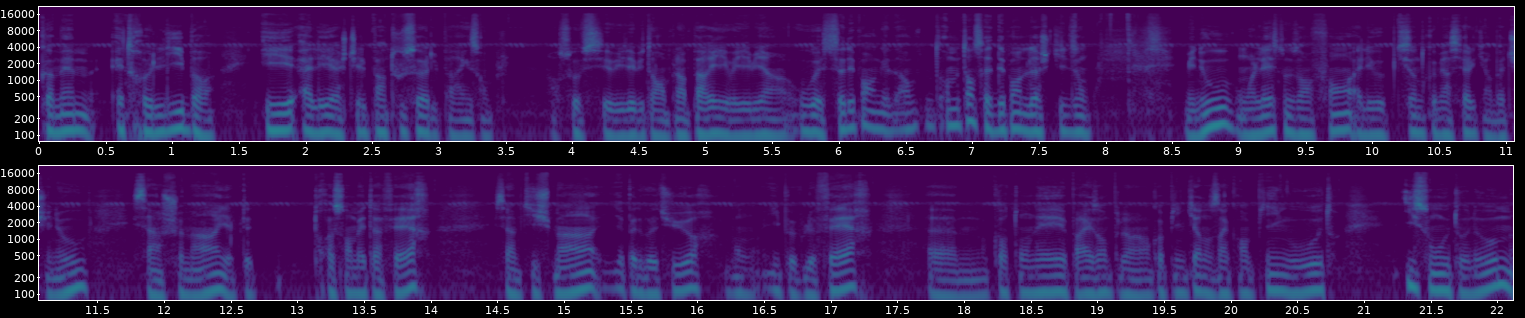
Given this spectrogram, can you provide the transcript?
quand même être libres et aller acheter le pain tout seul, par exemple sauf si ils habitent en plein Paris, vous voyez bien. Ou ça dépend. En même temps, ça dépend de l'âge qu'ils ont. Mais nous, on laisse nos enfants aller au petit centre commercial qui est en bas de chez nous. C'est un chemin, il y a peut-être 300 mètres à faire. C'est un petit chemin, il n'y a pas de voiture. Bon, ils peuvent le faire. Euh, quand on est, par exemple, en camping-car dans un camping ou autre, ils sont autonomes.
